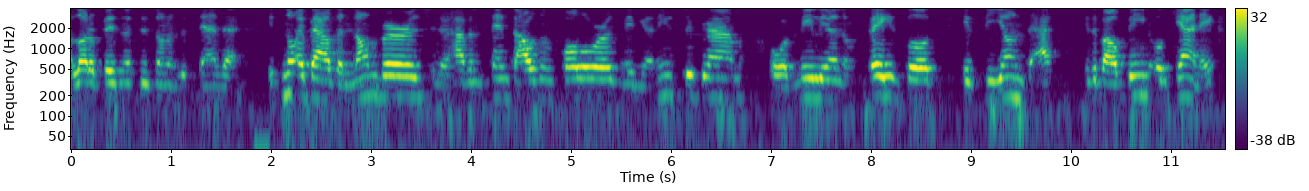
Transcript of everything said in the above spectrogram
A lot of businesses don't understand that it's not about the numbers, you know, having 10,000 followers, maybe on Instagram or a million on Facebook. It's beyond that. It's about being organic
